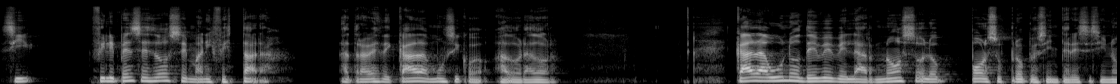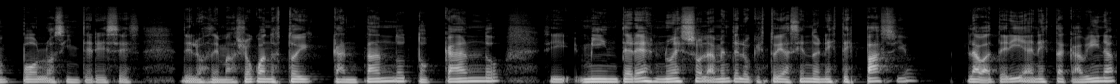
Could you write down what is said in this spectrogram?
si Filipenses 2 se manifestara a través de cada músico adorador? Cada uno debe velar no solo por sus propios intereses, sino por los intereses de los demás. Yo cuando estoy cantando, tocando, mi interés no es solamente lo que estoy haciendo en este espacio, la batería en esta cabina,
